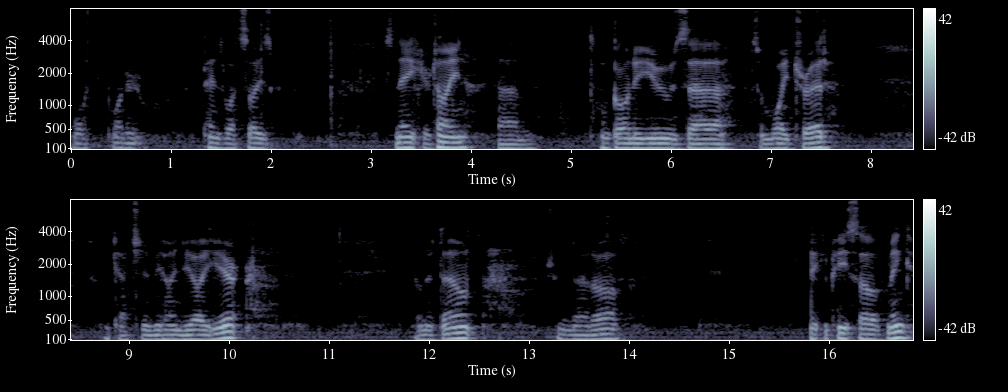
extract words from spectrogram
what what are, depends what size snake you're tying. Um, I'm going to use uh, some white thread. Catch it behind the eye here. Run it down. Trim that off. Take a piece of mink.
